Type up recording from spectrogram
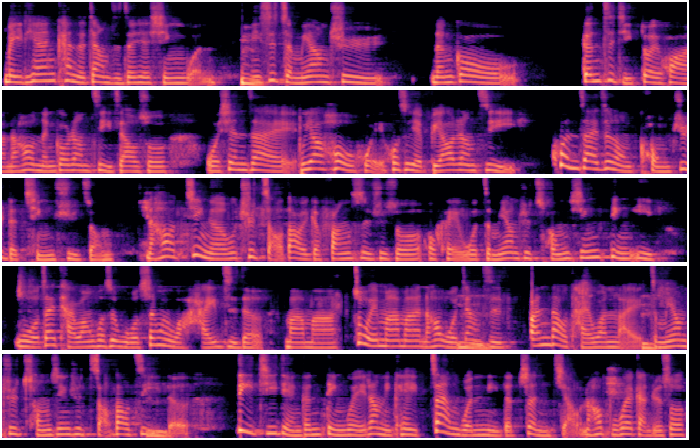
每天看着这样子这些新闻，嗯，你是怎么样去能够跟自己对话，然后能够让自己知道说，我现在不要后悔，或是也不要让自己困在这种恐惧的情绪中。然后进而去找到一个方式去说，OK，我怎么样去重新定义我在台湾，或是我身为我孩子的妈妈，作为妈妈，然后我这样子搬到台湾来，嗯、怎么样去重新去找到自己的地基点跟定位，让你可以站稳你的阵脚，然后不会感觉说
